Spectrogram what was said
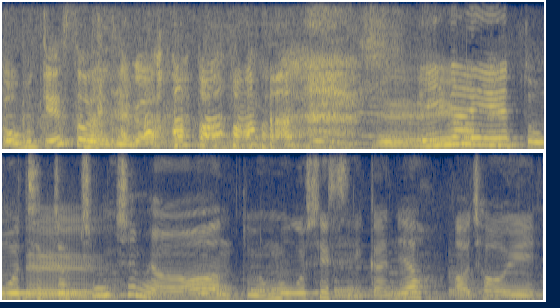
너무 깼어요, 제가. 네, 이 이에 에로빅. 또 네. 직접 춤추면 또 욕먹을 수 있으니까요. 어, 저희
